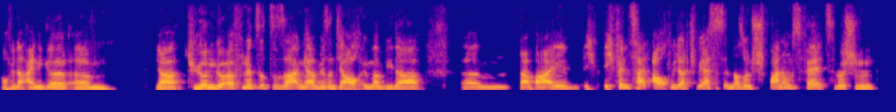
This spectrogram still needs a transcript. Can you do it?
auch wieder einige ähm, ja, Türen geöffnet sozusagen. Ja, wir sind ja auch immer wieder ähm, dabei. Ich, ich finde es halt auch wieder schwer. Es ist immer so ein Spannungsfeld zwischen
